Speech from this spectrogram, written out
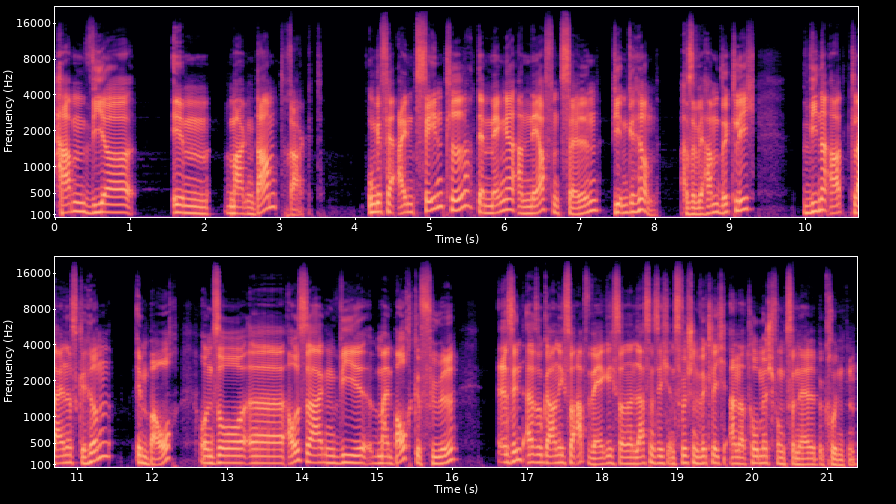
haben wir im Magen-Darm-Trakt ungefähr ein Zehntel der Menge an Nervenzellen wie im Gehirn. Also wir haben wirklich wie eine Art kleines Gehirn im Bauch und so äh, Aussagen wie mein Bauchgefühl sind also gar nicht so abwägig, sondern lassen sich inzwischen wirklich anatomisch funktionell begründen.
